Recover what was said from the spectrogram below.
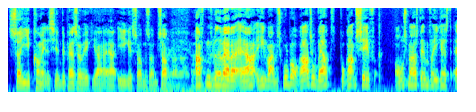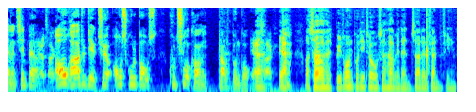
så I ikke kommer ind og siger, det passer jo ikke, jeg er ikke sådan og sådan. Så aftens medværter er helt vejen ved Skuldborg, radiovært, programchef og smørstemme for IKAST, Allan Sindberg, Ja, tak. og radiodirektør og Skuldborgs kulturkonge, Claus Bundgaard. Ja, tak. Ja, og så bytte rundt på de to, så har vi den. Så er den fandme fin.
